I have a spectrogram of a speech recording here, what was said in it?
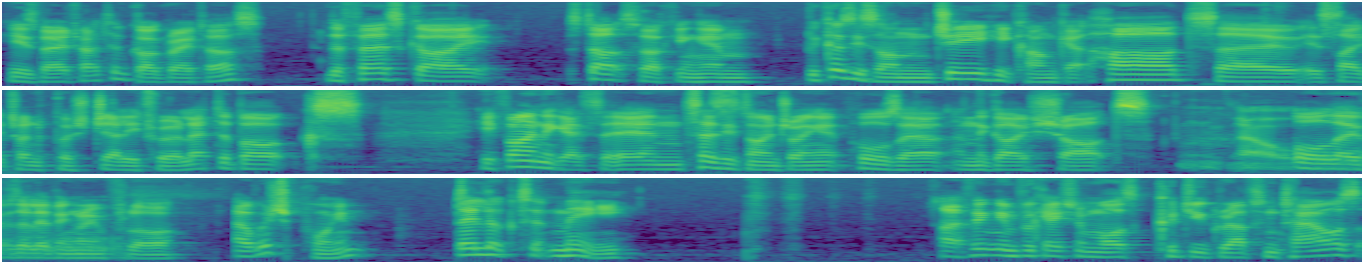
He's very attractive, got great ass. The first guy starts fucking him because he's on G. He can't get hard, so it's like trying to push jelly through a letterbox. He finally gets it in, says he's not enjoying it, pulls out, and the guy sharts Oh. all over the living room floor. At which point, they looked at me. I think the implication was, could you grab some towels?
